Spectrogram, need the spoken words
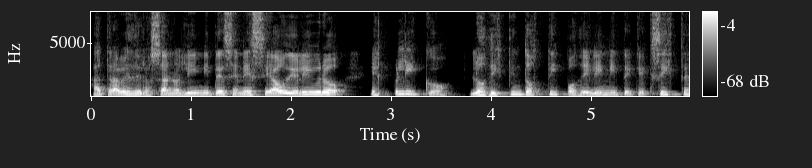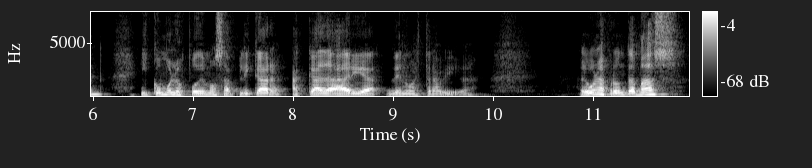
a través de los sanos límites. En ese audiolibro explico los distintos tipos de límite que existen y cómo los podemos aplicar a cada área de nuestra vida. ¿Algunas preguntas más?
